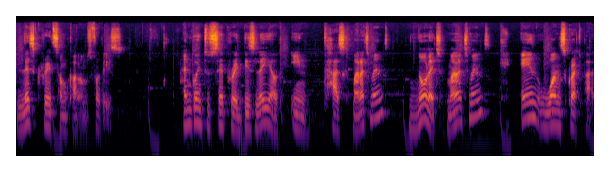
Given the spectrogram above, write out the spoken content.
let's create some columns for this. I'm going to separate this layout in task management, knowledge management, and one scratchpad.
